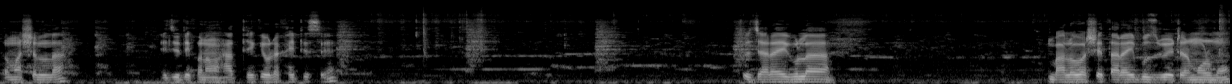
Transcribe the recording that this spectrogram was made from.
তো মাসাল্লাহ এই যে দেখুন আমার হাত থেকে ওরা খাইতেছে। তো যারা এগুলা ভালোবাসে তারাই বুঝবে এটার মর্ম।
